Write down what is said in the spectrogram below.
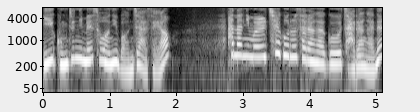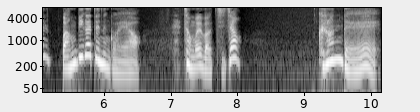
이 공주님의 소원이 뭔지 아세요? 하나님을 최고로 사랑하고 자랑하는 왕비가 되는 거예요. 정말 멋지죠? 그런데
